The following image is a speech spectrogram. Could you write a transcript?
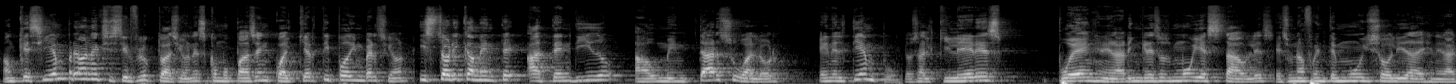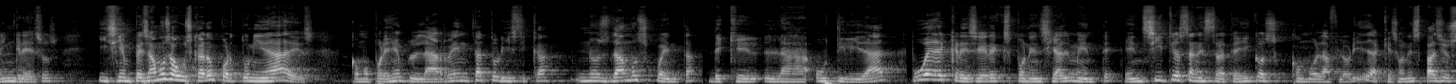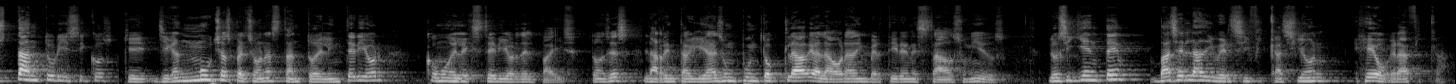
Aunque siempre van a existir fluctuaciones como pasa en cualquier tipo de inversión, históricamente ha tendido a aumentar su valor en el tiempo. Los alquileres pueden generar ingresos muy estables, es una fuente muy sólida de generar ingresos y si empezamos a buscar oportunidades, como por ejemplo la renta turística, nos damos cuenta de que la utilidad puede crecer exponencialmente en sitios tan estratégicos como la Florida, que son espacios tan turísticos que llegan muchas personas tanto del interior como del exterior del país. Entonces, la rentabilidad es un punto clave a la hora de invertir en Estados Unidos. Lo siguiente va a ser la diversificación geográfica.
